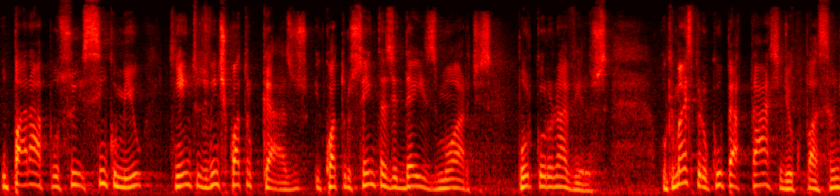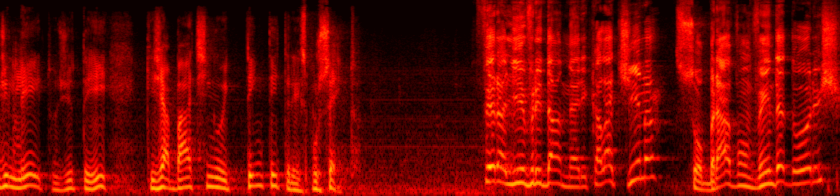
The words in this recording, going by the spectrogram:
O Pará possui 5.524 casos e 410 mortes por coronavírus. O que mais preocupa é a taxa de ocupação de leitos de UTI, que já bate em 83%. Feira Livre da América Latina, sobravam vendedores,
